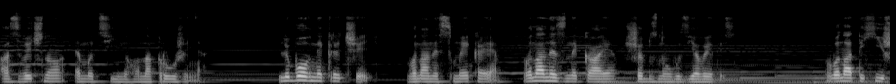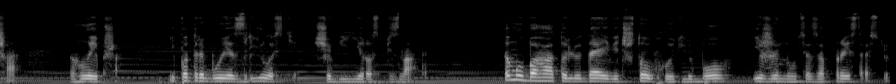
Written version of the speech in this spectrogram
а звичного емоційного напруження. Любов не кричить, вона не смикає, вона не зникає, щоб знову з'явитись. Вона тихіша, глибша і потребує зрілості, щоб її розпізнати. Тому багато людей відштовхують любов і женуться за пристрастю,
